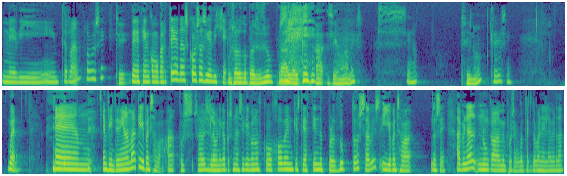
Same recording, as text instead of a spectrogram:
Mediterráneo o algo así. Sí. Te decían como carteras, cosas, y yo dije, Un saludo para Juju, para Alex. Ah, ¿se llama Alex? sí, ¿no? Sí, ¿no? Creo que sí. Bueno, em, en fin, tenía una marca y yo pensaba, ah, pues, ¿sabes? Es la única persona así que conozco joven que esté haciendo productos, ¿sabes? Y yo pensaba, no sé, al final nunca me puse en contacto con él, la verdad.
